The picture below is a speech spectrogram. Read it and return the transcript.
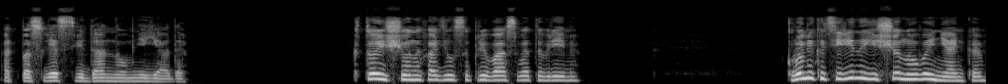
от последствий данного мне яда. Кто еще находился при вас в это время? Кроме Катерины, еще новая нянька.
